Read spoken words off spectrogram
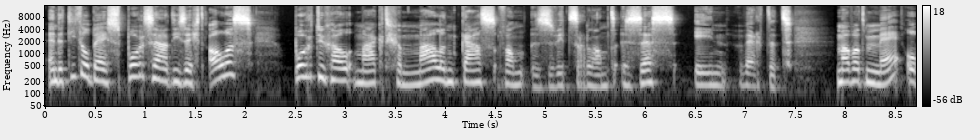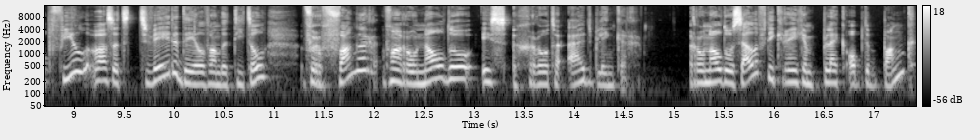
En de titel bij Sporza die zegt alles. Portugal maakt gemalen kaas van Zwitserland. 6-1 werd het. Maar wat mij opviel was het tweede deel van de titel. Vervanger van Ronaldo is grote uitblinker. Ronaldo zelf die kreeg een plek op de bank.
